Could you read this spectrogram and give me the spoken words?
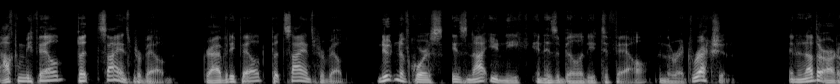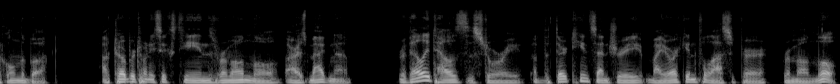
Alchemy failed, but science prevailed. Gravity failed, but science prevailed. Newton, of course, is not unique in his ability to fail in the right direction. In another article in the book, October 2016's Ramon Lull, Ars Magna, Rovelli tells the story of the 13th century Majorcan philosopher Ramon Lull.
